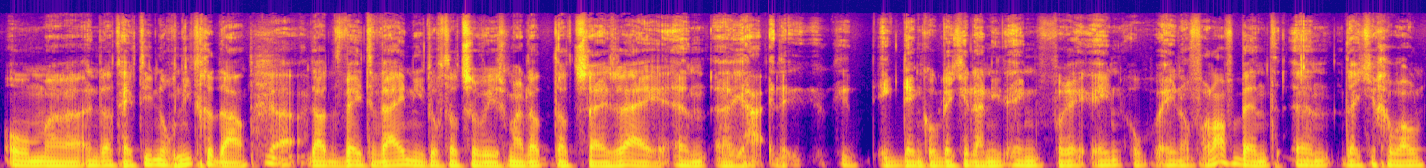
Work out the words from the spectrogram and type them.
Om, eh, en dat heeft hij nog niet gedaan. Ja. Dat weten wij niet of dat zo is, maar dat, dat zij zei. En eh, ja, ik, ik denk ook dat je daar niet één, voor één op één of vanaf bent. En dat je gewoon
